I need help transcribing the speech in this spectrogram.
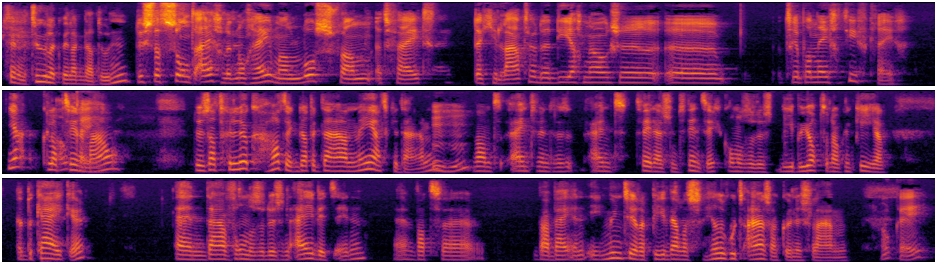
Natuurlijk wil ik dat doen. Dus dat stond eigenlijk nog helemaal los van het feit dat je later de diagnose uh, triple negatief kreeg. Ja, klopt okay. helemaal. Dus dat geluk had ik dat ik daaraan mee had gedaan. Mm -hmm. Want eind, 20, eind 2020 konden ze dus die biopte nog een keer uh, bekijken. En daar vonden ze dus een eiwit in, hè, wat, uh, waarbij een immuuntherapie wel eens heel goed aan zou kunnen slaan. Oké. Okay.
